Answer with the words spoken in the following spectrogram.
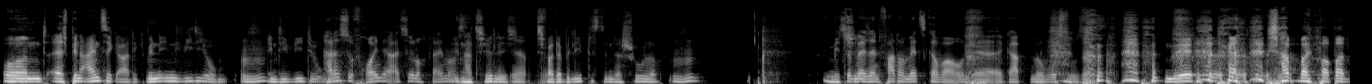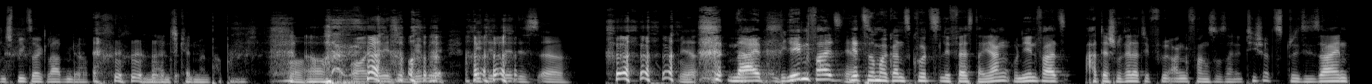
Und äh, ich bin einzigartig, ich bin Individuum. Mhm. Individuum. Hattest du Freunde, als du noch klein warst? Natürlich. Ja. Ich war der beliebteste in der Schule. Mhm. So, weil sein Vater Metzger war und er, gab mir Wurst umsonst. nee, ich habe meinen Papa den Spielzeugladen gehabt. Nein, ich kenne meinen Papa nicht. Oh, oh. oh nee, so, bitte, bitte, das, äh, ja. Nein, ja, jedenfalls, ja. jetzt nochmal ganz kurz Lefester Young. Und jedenfalls hat er schon relativ früh angefangen, so seine T-Shirts zu designen.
